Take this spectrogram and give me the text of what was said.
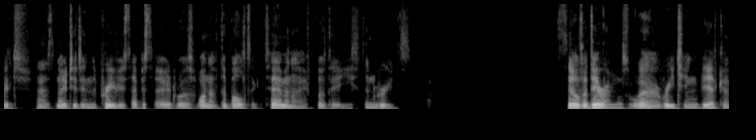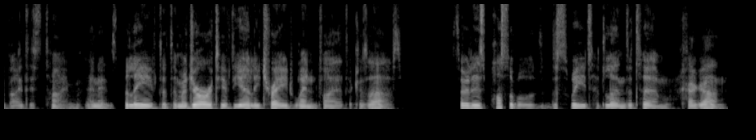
which, as noted in the previous episode, was one of the Baltic termini for the eastern routes. Silver dirhams were reaching Birka by this time, and it's believed that the majority of the early trade went via the Khazars. So it is possible that the Swedes had learned the term Khagan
